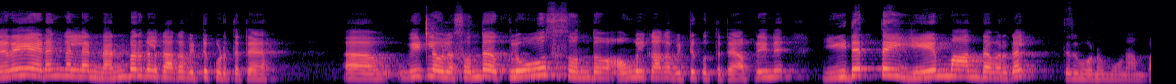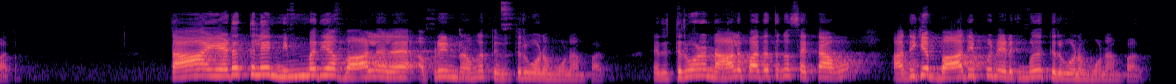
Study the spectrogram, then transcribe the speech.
நிறைய இடங்களில் நண்பர்களுக்காக விட்டு கொடுத்துட்டேன். வீட்டில் உள்ள சொந்த க்ளோஸ் சொந்தம் அவங்களுக்காக விட்டு கொடுத்துட்டேன் அப்படின்னு இடத்தை ஏமாந்தவர்கள் திருவோணம் மூணாம் பாதம். தான் இடத்துல நிம்மதியாக வாழலை அப்படின்றவங்க திரு திருவோணம் மூணாம் பாதம். இது திருவோணம் நாலு பாதத்துக்கும் செட் ஆகும். அதிக பாதிப்புன்னு எடுக்கும்போது திருவோணம் மூணாம் பாதம்.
